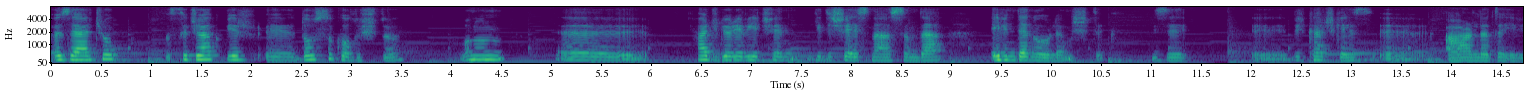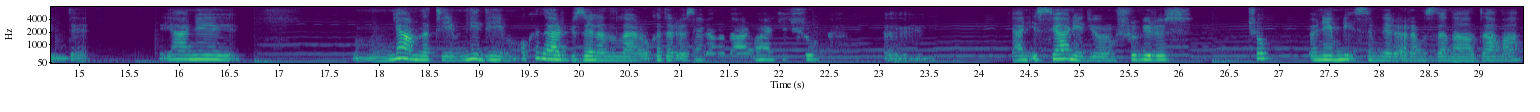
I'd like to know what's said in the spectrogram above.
özel, çok sıcak bir, dostluk oluştu. Eee, hac görevi için gidişi esnasında evinden uğurlamıştık. Bizi, birkaç kez, ağırladı evinde. Yani, ne anlatayım, ne diyeyim? O kadar güzel anılar, o kadar özel anılar var ki şu, yani isyan ediyorum, şu virüs çok önemli isimleri aramızdan aldı ama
